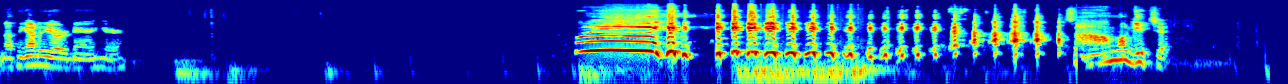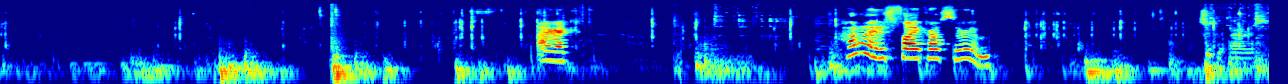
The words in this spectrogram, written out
Nothing out of the ordinary here. Whee! I'm gonna get you. Bye, Rick. How did I just fly across the room? Superpowers.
